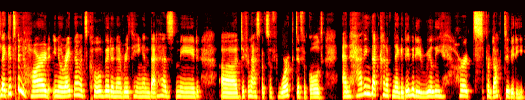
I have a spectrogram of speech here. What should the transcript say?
like it's been hard you know right now it's covid and everything and that has made uh, different aspects of work difficult and having that kind of negativity really hurts productivity.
